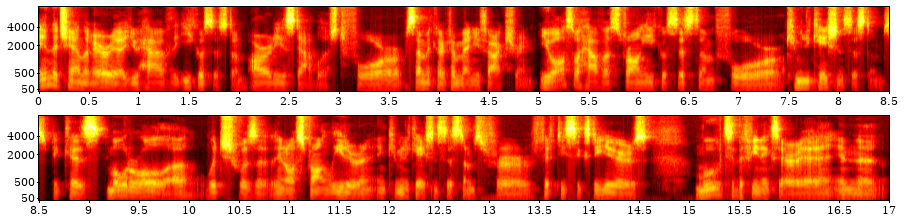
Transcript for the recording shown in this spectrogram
in the Chandler area, you have the ecosystem already established for semiconductor manufacturing. You also have a strong ecosystem for communication systems because Motorola, which was a you know a strong leader in, in communication systems for 50, 60 years, moved to the Phoenix area in the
